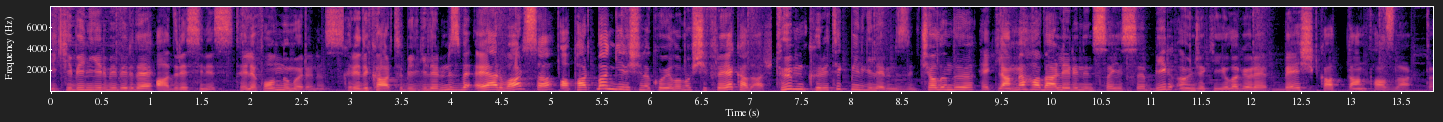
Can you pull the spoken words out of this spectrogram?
2021'de adresiniz, telefon numaranız, kredi kartı bilgileriniz ve eğer varsa apartman girişine koyulan o şifreye kadar tüm kritik bilgilerinizin çalındığı, hacklenme haberlerinin sayısı bir önceki yıla göre 5 kattan fazla arttı.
